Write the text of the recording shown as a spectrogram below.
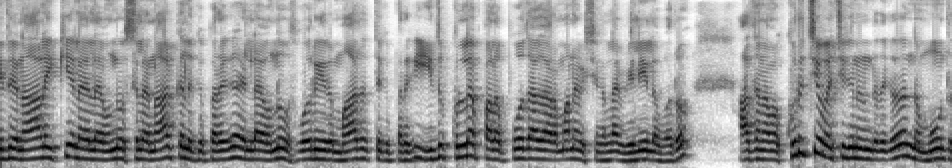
இது நாளைக்கு இல்லை இல்லை இன்னும் சில நாட்களுக்கு பிறகு இல்லை இன்னும் ஒரு மாதத்துக்கு பிறகு இதுக்குள்ளே பல பூதாகாரமான விஷயங்கள்லாம் வெளியில் வரும். அதை நம்ம குறித்து வச்சுக்கணுன்றதுக்கு தான் இந்த மூன்று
